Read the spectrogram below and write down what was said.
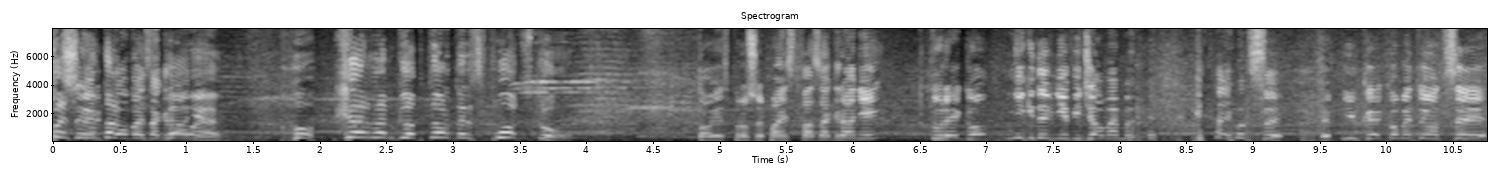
bez Cyrkowe kontaktu z zagranie. O, Harlem Globetrotters w Płocku. To jest, proszę Państwa, zagranie, którego nigdy nie widziałem grając w piłkę, komentując y,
